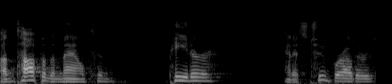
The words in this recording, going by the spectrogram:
On top of the mountain, Peter and his two brothers,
